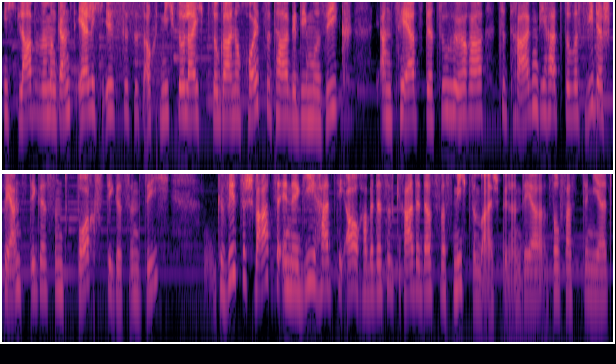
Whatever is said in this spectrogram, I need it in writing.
Ich glaube, wenn man ganz ehrlich ist, ist es auch nicht so leicht, sogar noch heutzutage die Musik ans Herz der Zuhörer zu tragen. Die hat so was Widerspenstiges und Borstiges in sich gewisse schwarze Energie hat sie auch, aber das ist gerade das, was mich zum Beispiel an der so fasziniert.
